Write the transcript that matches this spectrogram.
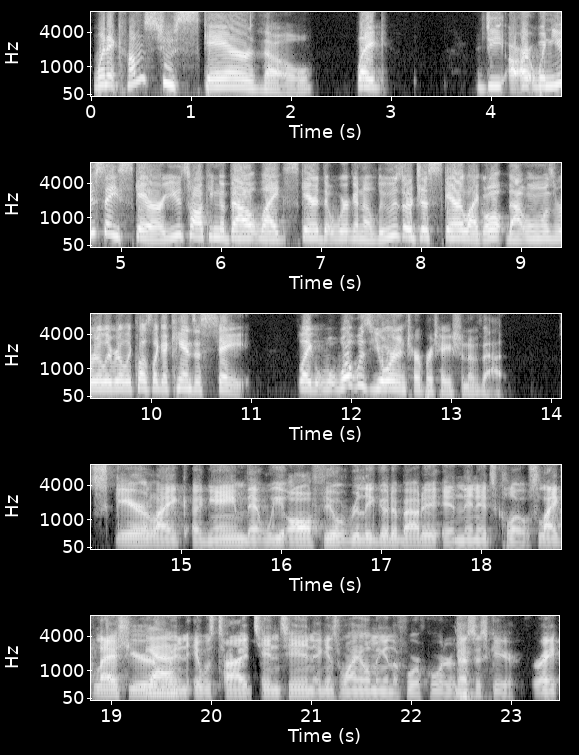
when it comes to scare, though, like do you, are, when you say scare, are you talking about like scared that we're gonna lose, or just scare like oh that one was really really close, like a Kansas State? Like, what was your interpretation of that? scare like a game that we all feel really good about it and then it's close. Like last year yeah. when it was tied 10-10 against Wyoming in the fourth quarter. That's a scare, right?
